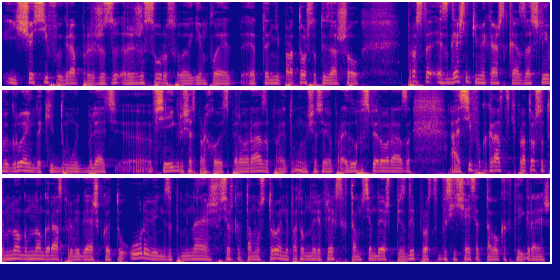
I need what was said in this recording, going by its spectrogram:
еще Сифу игра про режиссу- режиссуру своего геймплея. Это не про то, что ты зашел Просто СГшники, мне кажется, когда зашли в игру, они такие думают, блядь, э, все игры сейчас проходят с первого раза, поэтому сейчас я ее пройду с первого раза. А Сифу как раз-таки про то, что ты много-много раз пробегаешь какой-то уровень, запоминаешь все, как там устроено, и потом на рефлексах там всем даешь пизды, просто восхищайся от того, как ты играешь.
